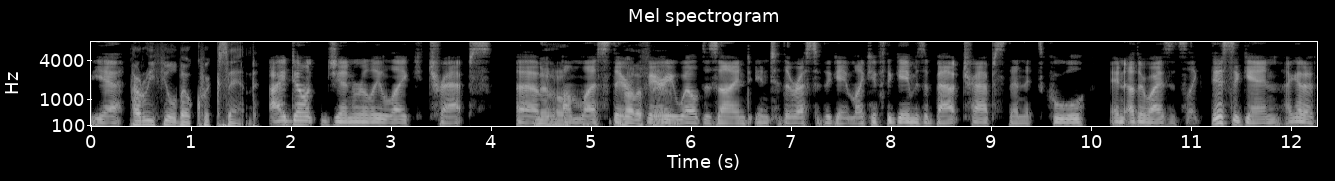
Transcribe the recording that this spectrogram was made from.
Yeah, How do we feel about quicksand? I don't generally like traps um, No, unless they're very fan. well designed into the rest of the game. Like if the game is about traps, then it's cool. And otherwise, it's like this again. I gotta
